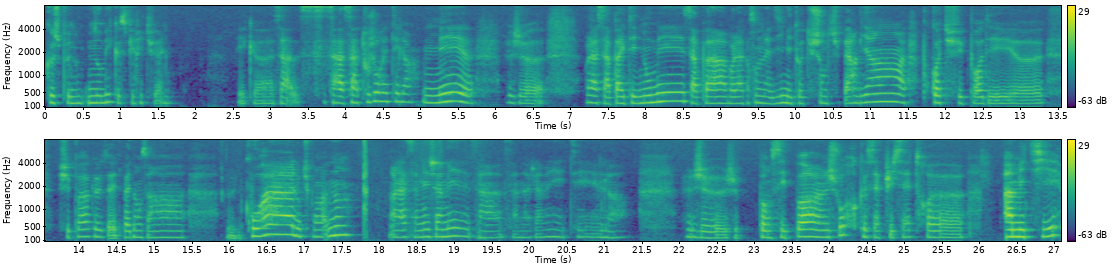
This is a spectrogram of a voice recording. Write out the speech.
que je peux nommer que spirituels. Et que ça, ça, a toujours été là. Mais euh, je, voilà, ça n'a pas été nommé, ça pas, voilà, personne m'a dit mais toi tu chantes super bien, pourquoi tu fais pas des, je sais pas, que tu n'es pas dans un, choral ou tu prends... Non, voilà, ça m'est jamais, ça n'a jamais été là. Je ne pensais pas un jour que ça puisse être euh, un métier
